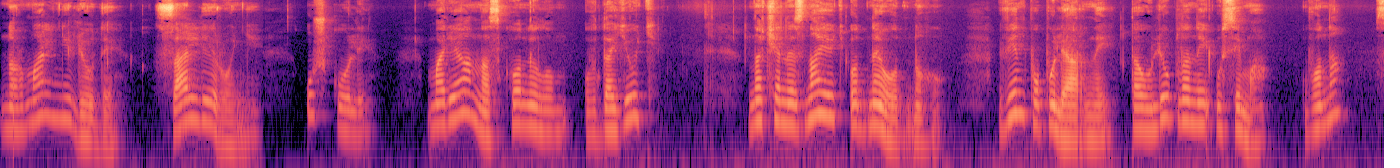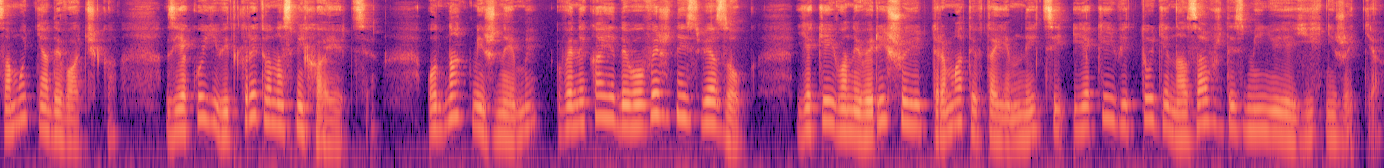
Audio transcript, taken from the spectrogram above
Нормальні люди Саллі Руні. У школі Маріанна з Конелом вдають, наче не знають одне одного. Він популярний та улюблений усіма. Вона самотня дивачка, з якої відкрито насміхаються. Однак між ними виникає дивовижний зв'язок, який вони вирішують тримати в таємниці і який відтоді назавжди змінює їхнє життя.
